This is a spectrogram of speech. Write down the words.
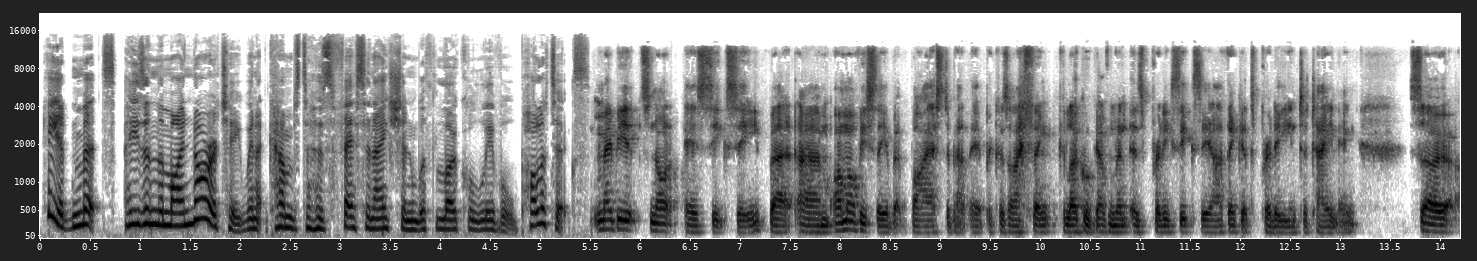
He admits he's in the minority when it comes to his fascination with local level politics. Maybe it's not as sexy, but um, I'm obviously a bit biased about that because I think local government is pretty sexy. I think it's pretty entertaining. So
